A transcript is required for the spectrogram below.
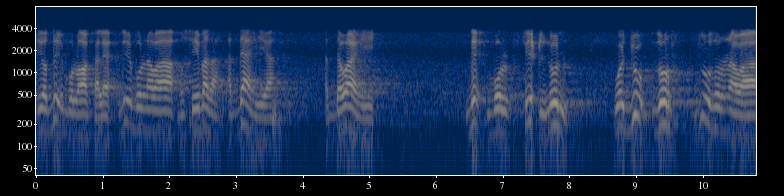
iyo dibul oo kale. Dibulna waa musiibada addaahiya addawaahi. Dibul ficlul wa ju'dur. Ju'durna waa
